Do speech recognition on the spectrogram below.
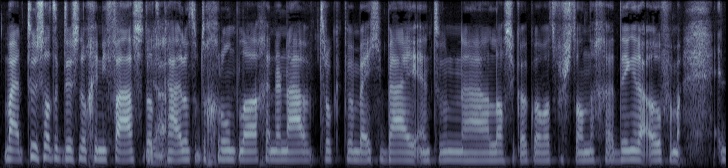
maar toen zat ik dus nog in die fase dat Ja. ik huilend op de grond lag. En daarna trok ik er een beetje bij. En toen eh, las ik ook wel wat verstandige dingen daarover. Maar eh,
